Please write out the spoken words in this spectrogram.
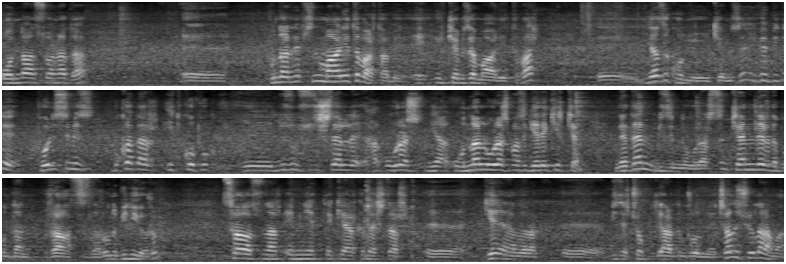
ondan sonra da e, bunların hepsinin maliyeti var tabii. E, ülkemize maliyeti var. E, yazık oluyor ülkemize ve bir de polisimiz bu kadar it kopuk e, lüzumsuz işlerle uğraş ya onlarla uğraşması gerekirken neden bizimle uğraşsın? Kendileri de bundan rahatsızlar. Onu biliyorum. Sağ olsunlar emniyetteki arkadaşlar e, genel olarak e, bize çok yardımcı olmaya çalışıyorlar ama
